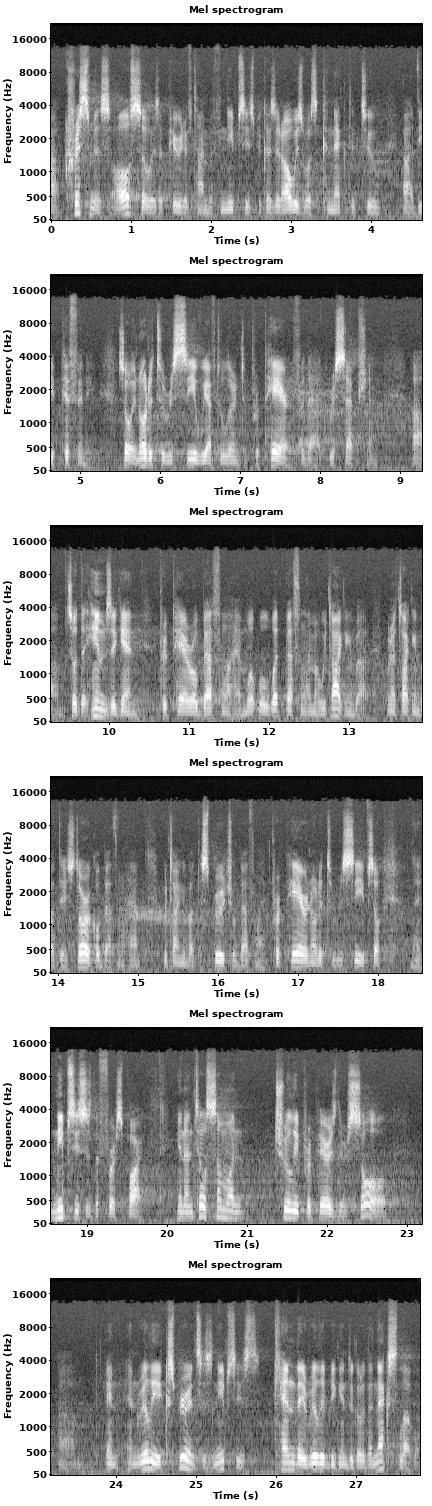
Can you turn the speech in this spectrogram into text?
Uh, Christmas also is a period of time of Nepsis because it always was connected to uh, the Epiphany. So, in order to receive, we have to learn to prepare for that reception. Um, so, the hymns again, prepare, O Bethlehem. What, well, what Bethlehem are we talking about? We're not talking about the historical Bethlehem, we're talking about the spiritual Bethlehem. Prepare in order to receive. So, uh, Nepsis is the first part. And until someone truly prepares their soul um, and, and really experiences Nepsis, can they really begin to go to the next level?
